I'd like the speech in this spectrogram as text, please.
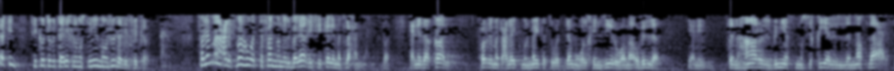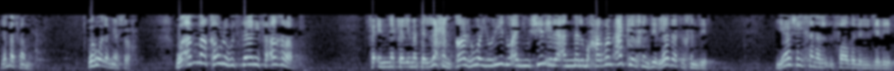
لكن في كتب تاريخ المسلمين موجودة هذه الفكرة. فلم أعرف ما هو التفنن البلاغي في كلمة لحن يعني, يعني إذا قال حرمت عليكم الميتة والدم والخنزير وما أهل يعني تنهار البنية الموسيقية للنص لا أعرف لم أفهمه. وهو لم يشرح. وأما قوله الثاني فأغرب فإن كلمة اللحم قال هو يريد أن يشير إلى أن المحرم أكل الخنزير لا ذات الخنزير يا شيخنا الفاضل الجليل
